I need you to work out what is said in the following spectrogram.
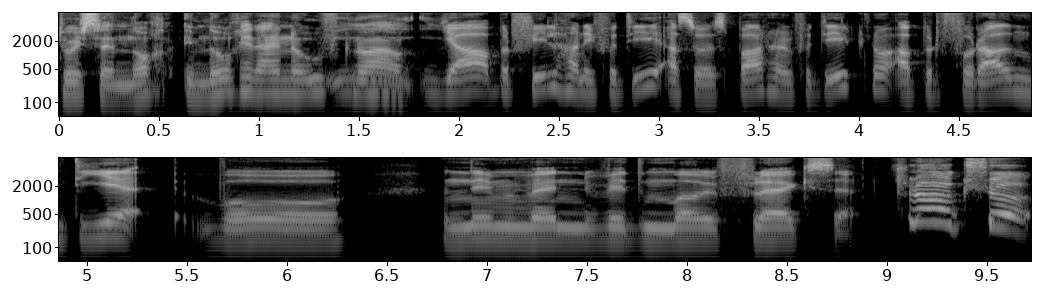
Du hast sie noch, im Nachhinein noch aufgenommen. Ja, aber viel habe ich von dir, also ein paar habe ich von dir genommen, aber vor allem die, wo nimm wenn wieder mal flexen. Flexen!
